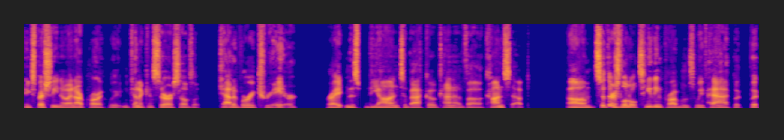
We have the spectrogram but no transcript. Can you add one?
especially you know in our product, we, we kind of consider ourselves a category creator, right? In this beyond tobacco kind of uh, concept. Um, so there's little teething problems we've had, but but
